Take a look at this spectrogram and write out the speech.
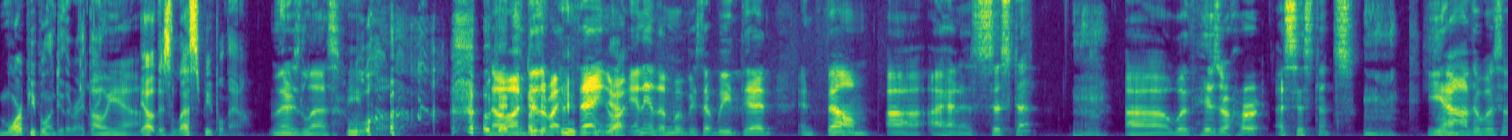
more people on Do the Right Thing. Oh, yeah. Yeah, there's less people now. There's less people. Okay, no, on Do the. Right Thing Yeah. or any of the movies that we did in film, uh, I had an assistant Mm-hmm. uh, with his or her assistants. Yeah, there was a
